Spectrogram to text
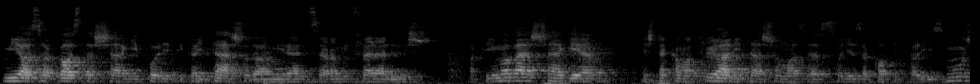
mi az a gazdasági, politikai, társadalmi rendszer, ami felelős a klímaválságért, és nekem a főállításom az lesz, hogy ez a kapitalizmus,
